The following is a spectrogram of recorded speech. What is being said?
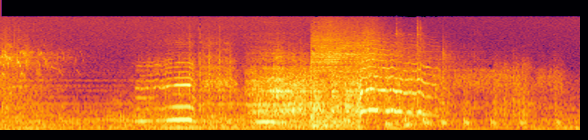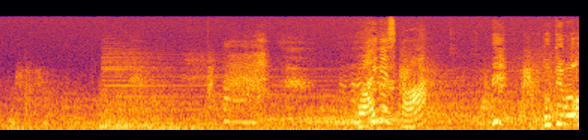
怖いですか？とても。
